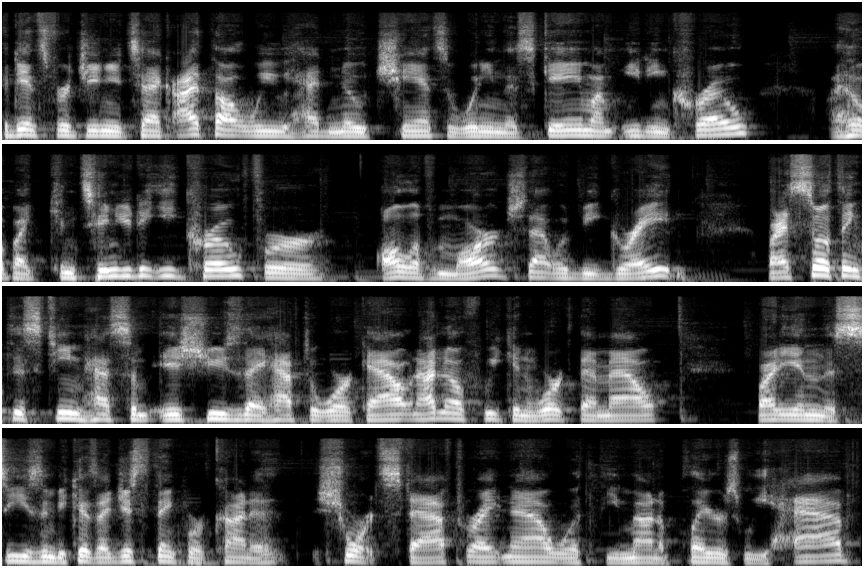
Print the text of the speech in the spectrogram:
against Virginia Tech. I thought we had no chance of winning this game. I'm eating crow. I hope I continue to eat crow for all of March. That would be great. But I still think this team has some issues they have to work out. And I don't know if we can work them out by the end of the season because I just think we're kind of short staffed right now with the amount of players we have.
